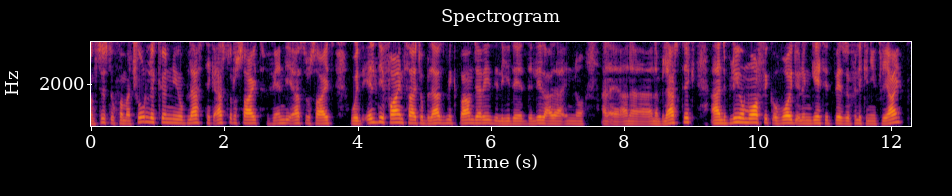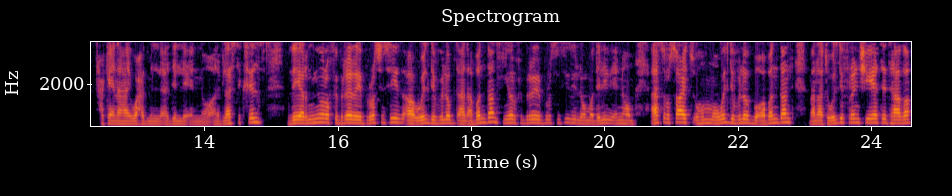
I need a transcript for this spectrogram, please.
consists of a mature lichen neoplastic astrocytes في عندي astrocytes with ill-defined cytoplasmic boundaries اللي هي دليل على انه أنا أنا أنا بلاستيك and pleomorphic ovoid elongated basophilic nuclei حكينا هاي واحد من الادله انه أنا بلاستيك cells their neurofibrillary processes are well developed and abundant neurofibrillary processes اللي هم دليل انهم astrocytes وهم well developed و abundant معناته well differentiated هذا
